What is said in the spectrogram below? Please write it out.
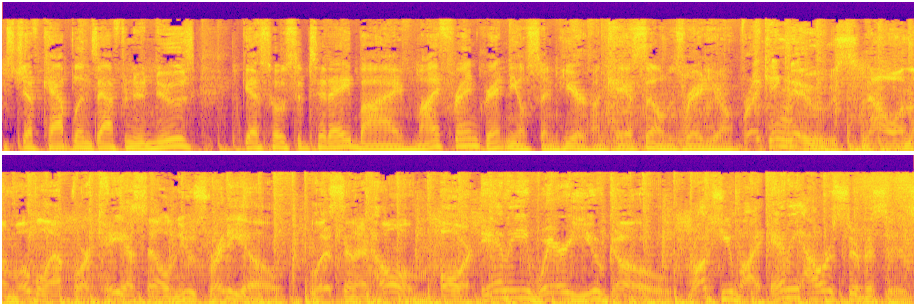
it's Jeff Caplan's Afternoon News, guest hosted today by my friend Grant Nielsen here on KSL News Radio. Breaking news now on the mobile app for KSL News Radio. Listen at home or anywhere you go. Brought to you by Any Hour Services.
